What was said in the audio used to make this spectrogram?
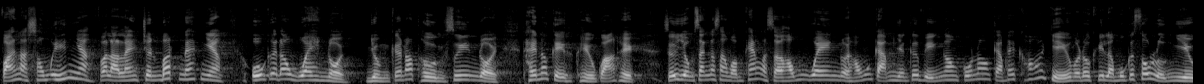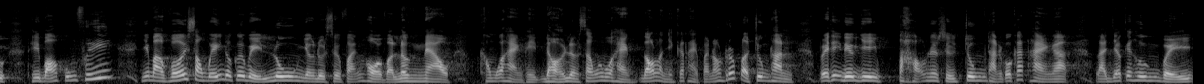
phải là song yến nha, phải là lan trên bớt nát nha. Uống cái đó quen rồi, dùng cái đó thường xuyên rồi, thấy nó kỳ hiệu quả thiệt. Sử dụng sang các sản phẩm khác là sợ không quen rồi, không cảm nhận cái vị ngon của nó, cảm thấy khó chịu và đôi khi là mua cái số lượng nhiều thì bỏ cũng phí. Nhưng mà với song yến đôi quý vị luôn nhận được sự phản hồi và lần nào không có hàng thì đợi lần sau mới mua hàng đó là những khách hàng phải nói rất là trung thành vậy thì điều gì tạo nên sự trung thành của khách hàng à, là do cái hương vị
